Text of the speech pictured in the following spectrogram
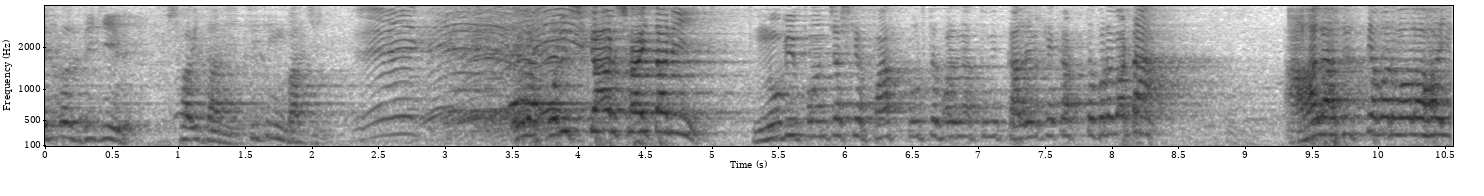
এরপর জিকির শয়তানি চিটিং বাজি এগুলো পরিষ্কার শয়তানি। নবী পঞ্চাশকে পাস করতে পারে না, তুমি কালেমকে কাটতে পারে, বাটা। আহলে হাদিসকে আবার বলা হয়,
